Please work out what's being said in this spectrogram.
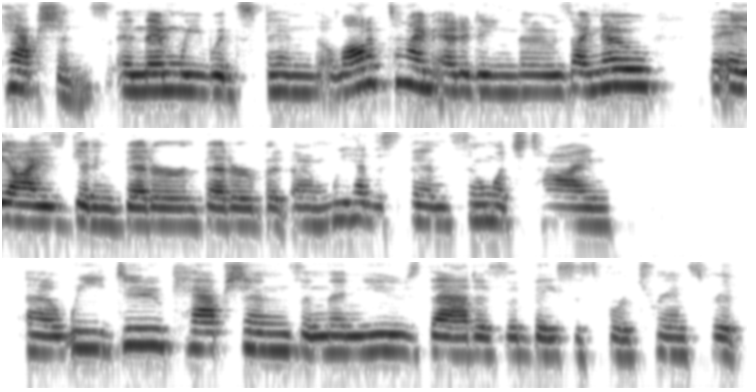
captions. And then we would spend a lot of time editing those. I know the AI is getting better and better, but um, we had to spend so much time. Uh, we do captions and then use that as a basis for a transcript.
